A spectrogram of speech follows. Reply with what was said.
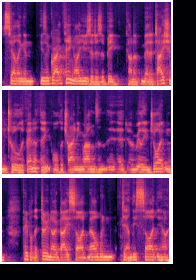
selling and is a great thing. I use it as a big kind of meditation tool, if anything. All the training runs and I really enjoy it. And people that do know Bayside Melbourne, down this side, you know,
